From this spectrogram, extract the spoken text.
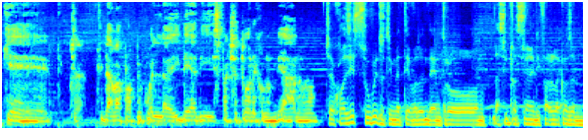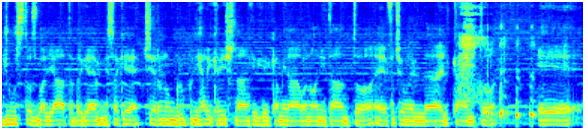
che cioè, ti dava proprio quell'idea di spacciatore colombiano. no? Cioè, quasi subito ti mettevo dentro la situazione di fare la cosa giusta o sbagliata, perché mi sa che c'erano un gruppo di Hare Krishna anche che camminavano ogni tanto e facevano il, il canto. e,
